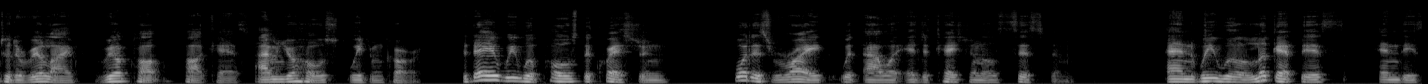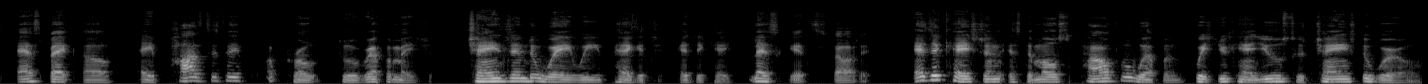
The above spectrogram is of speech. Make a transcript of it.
To the Real Life, Real Talk podcast. I'm your host, William Carr. Today, we will pose the question What is right with our educational system? And we will look at this in this aspect of a positive approach to reformation, changing the way we package education. Let's get started. Education is the most powerful weapon which you can use to change the world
